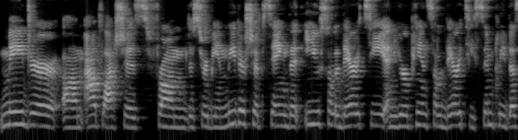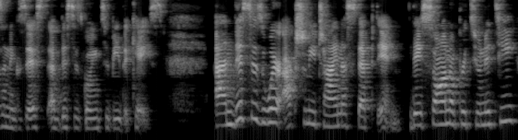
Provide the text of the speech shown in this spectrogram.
major um, outlashes from the Serbian leadership saying that EU solidarity and European solidarity simply doesn't exist if this is going to be the case. And this is where actually China stepped in. They saw an opportunity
